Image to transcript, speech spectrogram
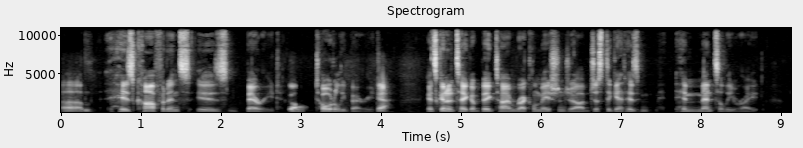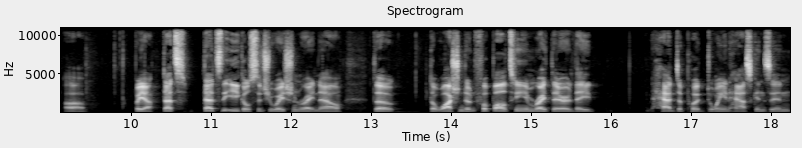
Um, his confidence is buried totally buried yeah. it's going to take a big time reclamation job just to get his him mentally right uh but yeah that's that's the eagles situation right now the the washington football team right there they had to put dwayne haskins in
